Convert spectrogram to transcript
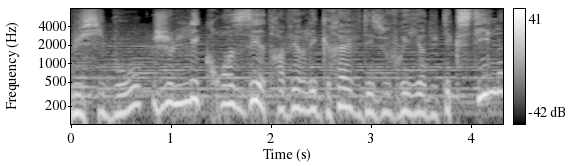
Lucie. Je l'ai croisée à travers les grèves des ouvrières du textile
